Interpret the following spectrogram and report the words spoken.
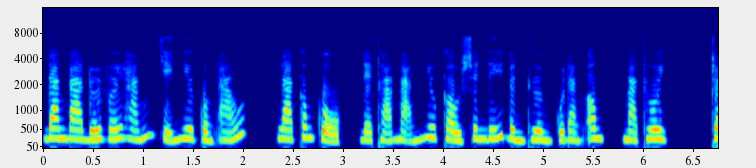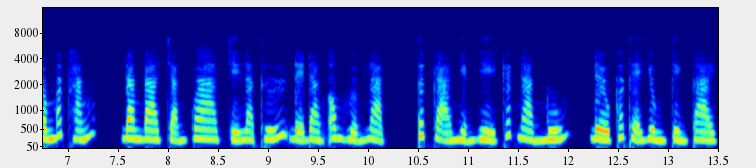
Đàn bà đối với hắn chỉ như quần áo, là công cụ để thỏa mãn nhu cầu sinh lý bình thường của đàn ông mà thôi. Trong mắt hắn, đàn bà chẳng qua chỉ là thứ để đàn ông hưởng lạc, tất cả những gì các nàng muốn đều có thể dùng tiền tài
